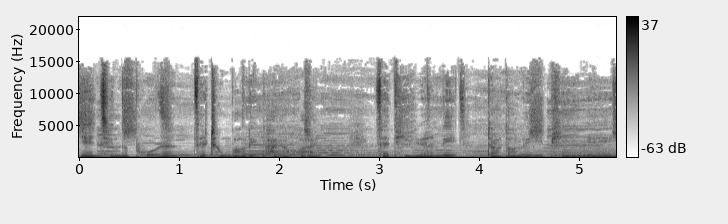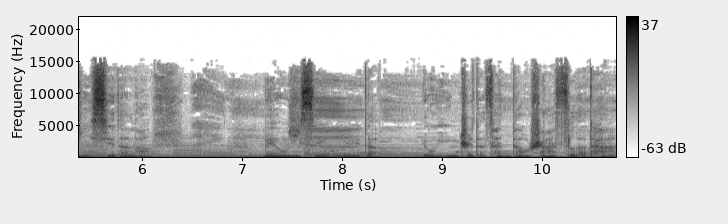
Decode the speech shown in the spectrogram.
年轻的仆人在城堡里徘徊，在庭院里找到了一匹奄奄一息的狼，没有一丝犹豫的用银质的餐刀杀死了他。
